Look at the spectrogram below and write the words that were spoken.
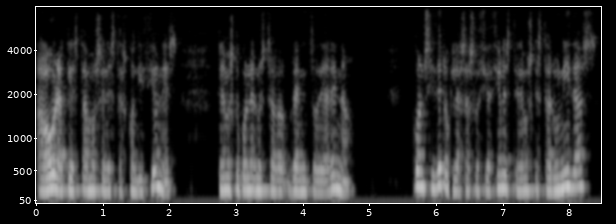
ahora que estamos en estas condiciones. Tenemos que poner nuestro granito de arena. Considero que las asociaciones tenemos que estar unidas.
